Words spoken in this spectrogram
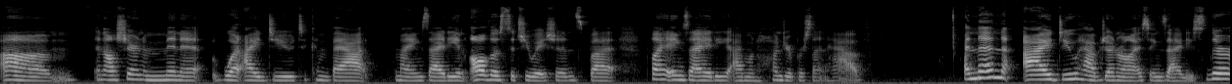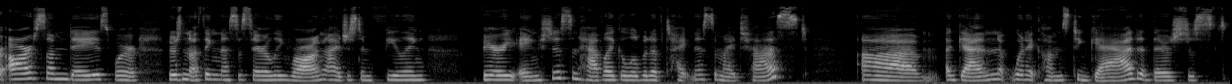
Um, and I'll share in a minute what I do to combat my anxiety in all those situations, but flight anxiety, I 100% have. And then I do have generalized anxiety. So there are some days where there's nothing necessarily wrong. I just am feeling very anxious and have like a little bit of tightness in my chest. Um, again, when it comes to GAD, there's just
